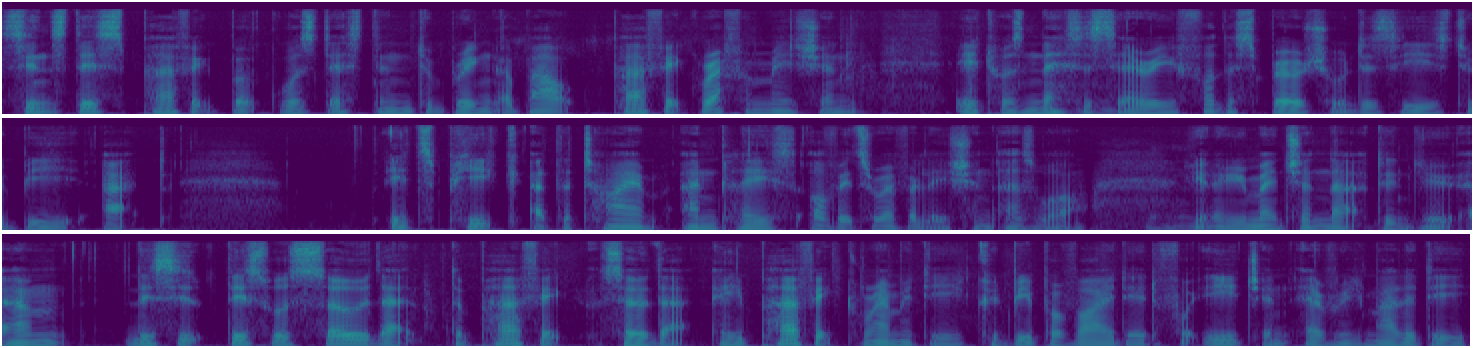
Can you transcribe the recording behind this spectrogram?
Since this perfect book was destined to bring about perfect reformation, it was necessary for the spiritual disease to be at its peak at the time and place of its revelation as well. You know, you mentioned that, didn't you? Um, this is this was so that the perfect so that a perfect remedy could be provided for each and every malady.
